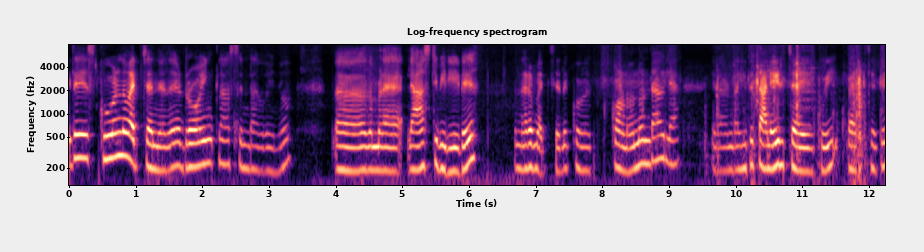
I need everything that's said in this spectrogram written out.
ഇത് സ്കൂളിൽ നിന്ന് വരച്ചു തന്നെയാണ് ഡ്രോയിങ് ക്ലാസ് ഉണ്ടാവുമായിരുന്നു നമ്മളെ ലാസ്റ്റ് പീരീഡ് അന്നേരം വരച്ചത് കുണമൊന്നും ഉണ്ടാവില്ല. ഇതാണ്ട ഇത് തലയിരിച്ചായി പോയി വരച്ചത്?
